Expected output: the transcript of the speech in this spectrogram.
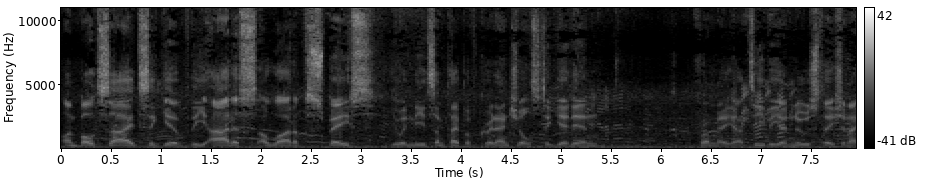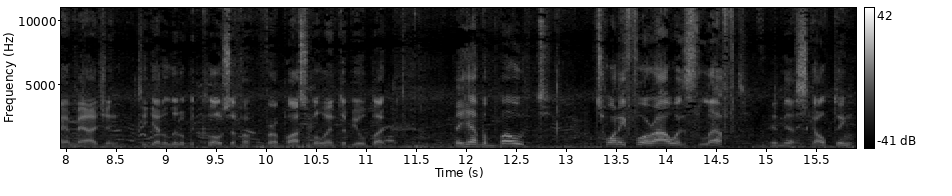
on both sides to give the artists a lot of space. You would need some type of credentials to get in from a uh, TV or news station, I imagine, to get a little bit closer for, for a possible interview. But they have about 24 hours left in their sculpting.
